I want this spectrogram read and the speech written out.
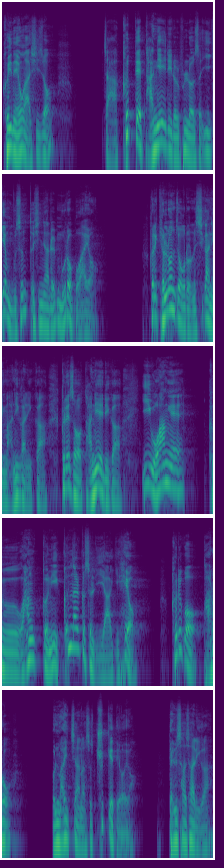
그 내용 아시죠? 자, 그때 다니엘이를 불러서 이게 무슨 뜻이냐를 물어보아요. 그래 결론적으로는 시간이 많이 가니까 그래서 다니엘이가 이 왕의 그 왕권이 끝날 것을 이야기해요. 그리고 바로 얼마 있지 않아서 죽게 되어요. 벨사사리가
